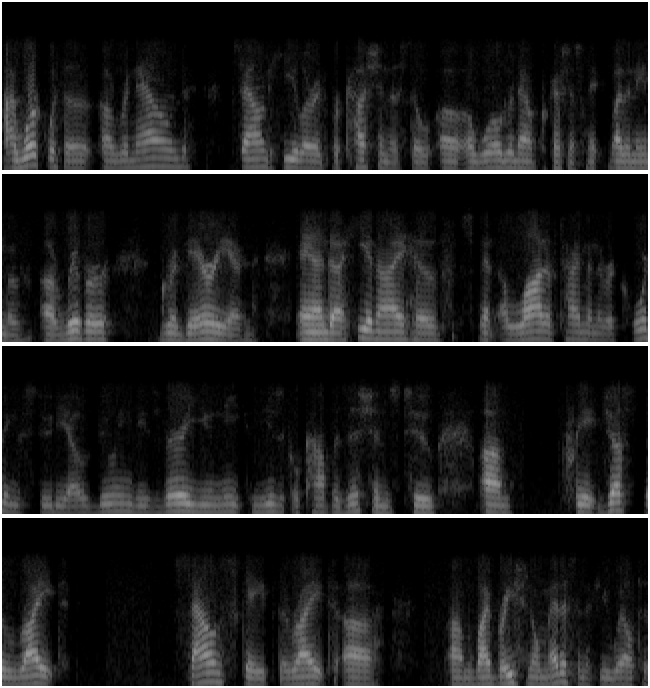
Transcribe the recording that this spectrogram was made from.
I work with a, a renowned sound healer and percussionist, a, a world-renowned percussionist by the name of uh, River Guerguerian, and uh, he and I have spent a lot of time in the recording studio doing these very unique musical compositions to um, create just the right soundscape, the right uh, um, vibrational medicine, if you will, to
